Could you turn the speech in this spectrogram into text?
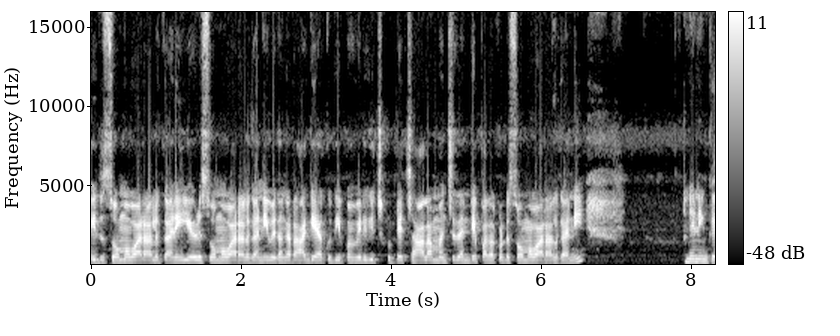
ఐదు సోమవారాలు కానీ ఏడు సోమవారాలు కానీ ఈ విధంగా రాగి ఆకు దీపం వెలిగించుకుంటే చాలా మంచిదండి. పదకొండు సోమవారాలు కానీ నేను ఇంకా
